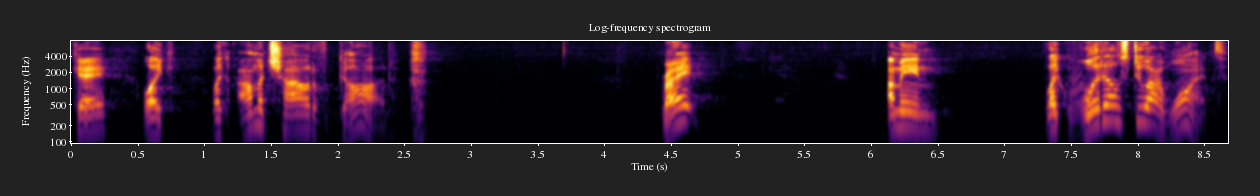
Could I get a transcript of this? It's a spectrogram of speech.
Okay? Like, like I'm a child of God. right? I mean, like, what else do I want?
